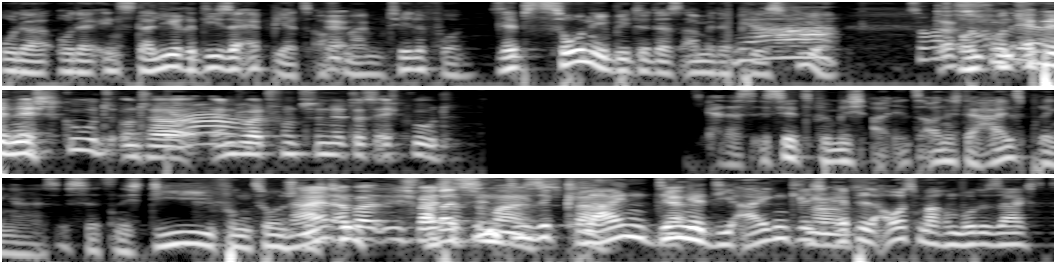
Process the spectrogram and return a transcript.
oder, oder installiere diese App jetzt auf ja. meinem Telefon. Selbst Sony bietet das an mit der ja. PS4. Das und, und Apple nicht. echt gut. Unter ja. Android funktioniert das echt gut. Ja, das ist jetzt für mich jetzt auch nicht der Heilsbringer. Es ist jetzt nicht die Funktion. Nein, aber ich weiß, aber es sind diese kleinen Dinge, ja. die eigentlich genau. Apple ausmachen, wo du sagst,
